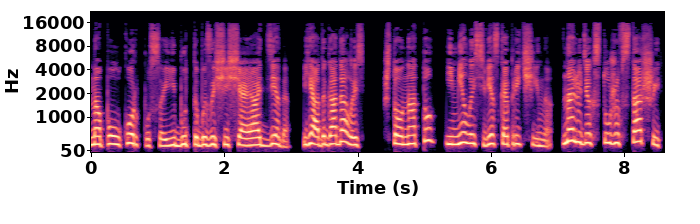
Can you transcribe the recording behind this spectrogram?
на пол корпуса и будто бы защищая от деда. Я догадалась, что на то имелась веская причина. На людях Стужев-старший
